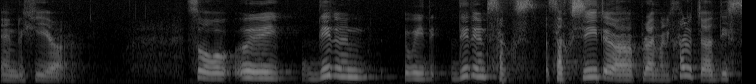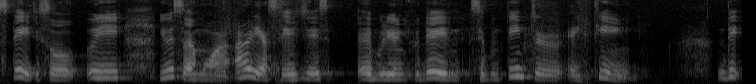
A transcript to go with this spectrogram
and here. So we didn't we didn't suc succeed uh, primary culture at this stage. So we use a more earlier stages embryonic day 17 to 18. The,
